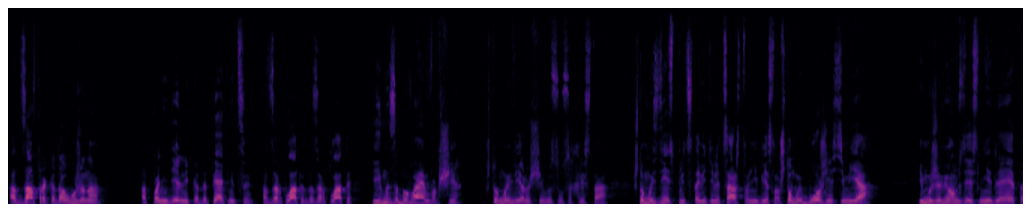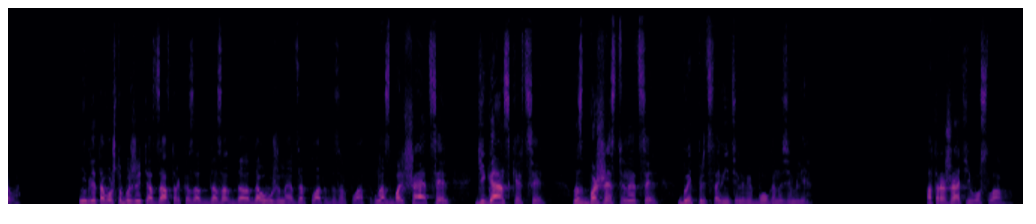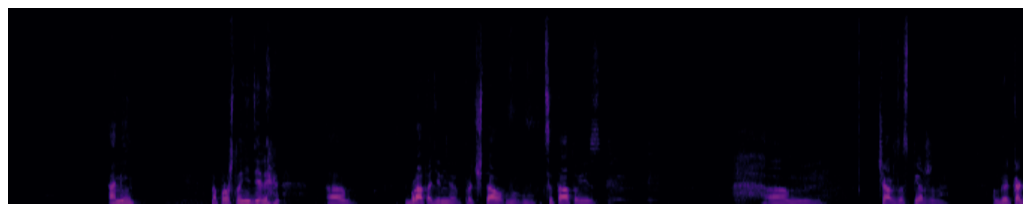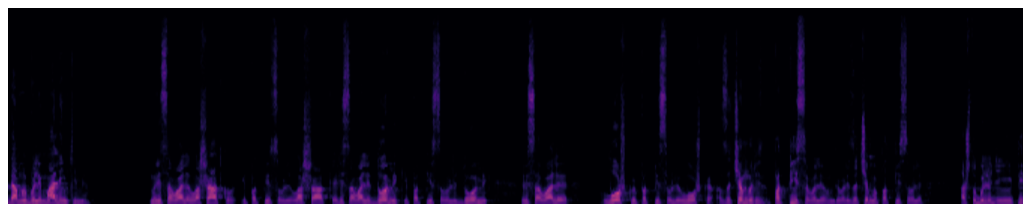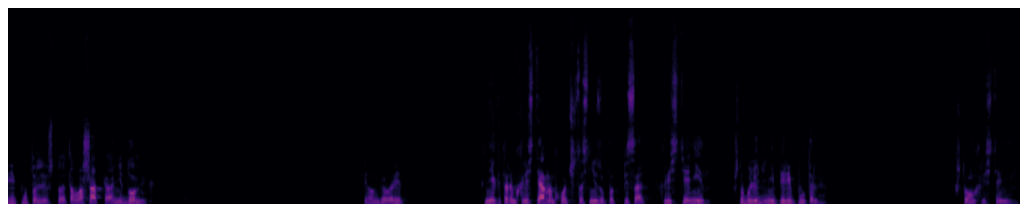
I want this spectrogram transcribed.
от завтрака до ужина, от понедельника до пятницы, от зарплаты до зарплаты. И мы забываем вообще, что мы верующие в Иисуса Христа, что мы здесь представители Царства Небесного, что мы Божья семья. И мы живем здесь не для этого, не для того, чтобы жить от завтрака до, до, до ужина, от зарплаты до зарплаты. У нас большая цель, гигантская цель, у нас божественная цель – быть представителями Бога на земле, отражать Его славу. Аминь. На прошлой неделе э, брат один мне прочитал цитату из Чарльза Спержина. Он говорит, когда мы были маленькими, мы рисовали лошадку и подписывали лошадка, рисовали домик и подписывали домик, рисовали ложку и подписывали ложка. А зачем мы подписывали, он говорит, зачем мы подписывали? А чтобы люди не перепутали, что это лошадка, а не домик. И он говорит, к некоторым христианам хочется снизу подписать христианин, чтобы люди не перепутали, что он христианин.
